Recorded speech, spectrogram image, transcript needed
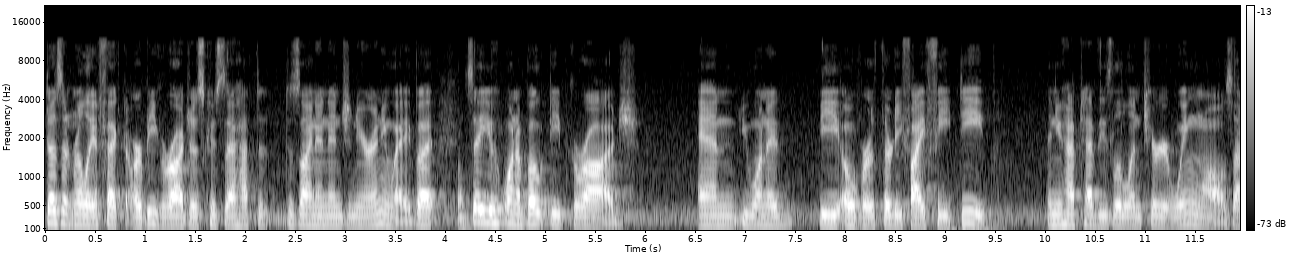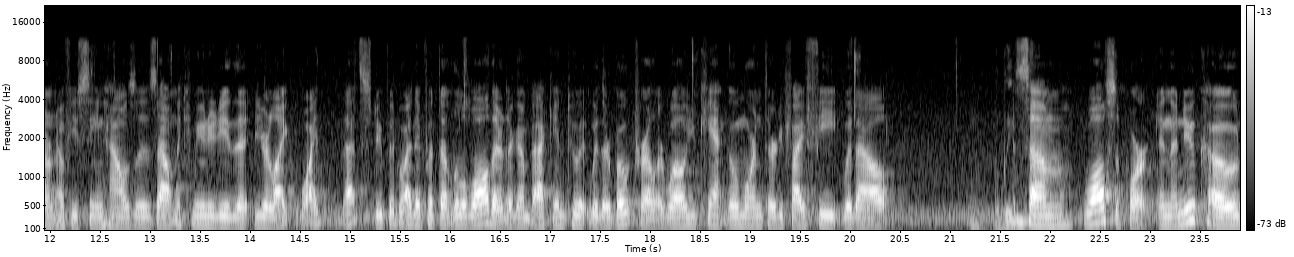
doesn't really affect RV garages because they have to design and engineer anyway, but say you want a boat deep garage and you want to be over 35 feet deep, then you have to have these little interior wing walls. I don't know if you've seen houses out in the community that you're like, why, that's stupid, why they put that little wall there? They're going to back into it with their boat trailer. Well, you can't go more than 35 feet without some wall support. In the new code,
